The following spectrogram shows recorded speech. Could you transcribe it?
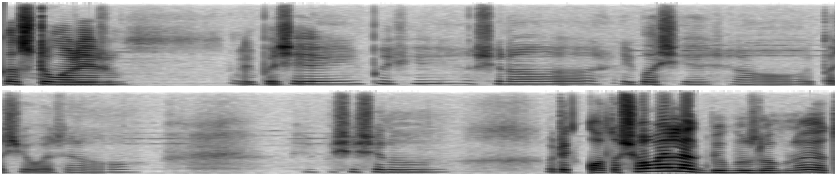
কাস্টমারের এই পাশে এই পাশে আসে না, এই পাশে আসে না ওই পাশেও আসে না, এই পাশে আসে না। ওটা কত সময় লাগবে বুঝলাম না, এত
